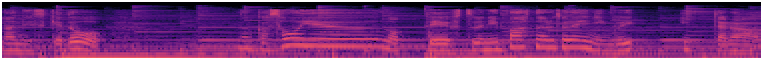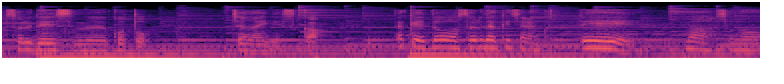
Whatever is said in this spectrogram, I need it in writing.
なんですけどなんかそういうのって普通にパーソナルトレーニング行ったらそれで済むことじゃないですか。だけどそれだけじゃなくてまあその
